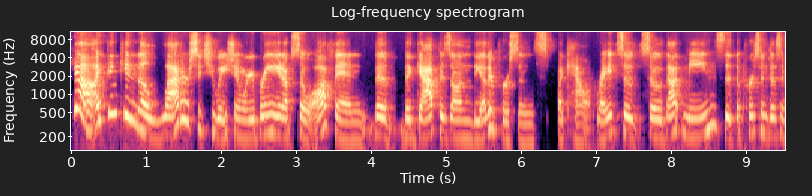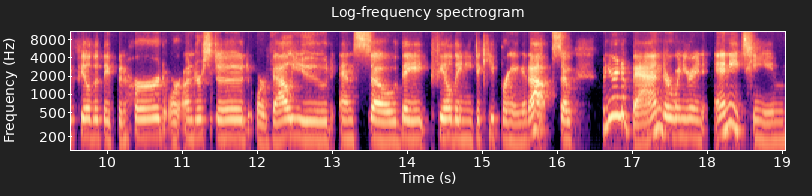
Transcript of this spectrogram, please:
Yeah, I think in the latter situation where you're bringing it up so often, the the gap is on the other person's account, right? So so that means that the person doesn't feel that they've been heard or understood or valued, and so they feel they need to keep bringing it up. So when you're in a band or when you're in any team,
